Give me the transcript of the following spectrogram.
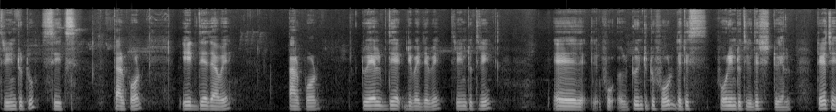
থ্রি ইন্টু টু সিক্স তারপর এইট দিয়ে যাবে। তারপর টুয়েলভ দিয়ে ডিভাইড যাবে। Three into three two into two four that is four into three that is twelve ঠিক আছে?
